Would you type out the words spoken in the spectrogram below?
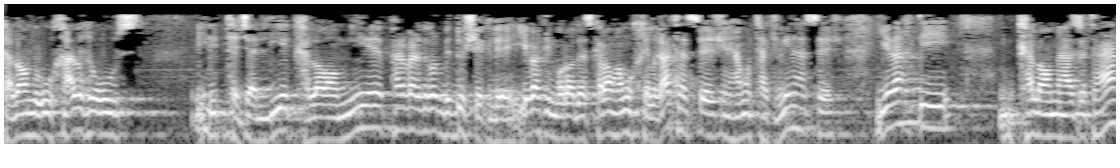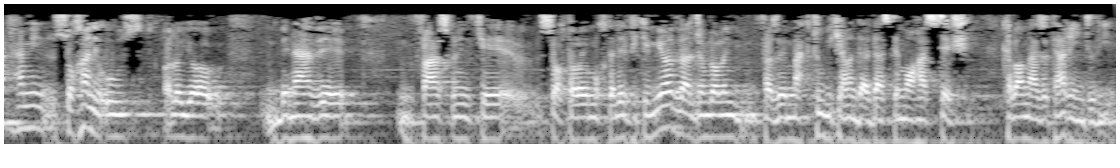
کلام او خلق اوست. یعنی تجلی کلامی پروردگار به دو شکله. یه وقتی مراد از کلام همون خلقت هستش یعنی همون تکوین هستش. یه وقتی کلام حضرت حق همین سخن اوست. حالا یا به نحو فرض کنید که ساختارهای مختلفی که میاد و از جمله این فضای مکتوبی که من در دست ما هستش کلام حضرت حق اینجوریه.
